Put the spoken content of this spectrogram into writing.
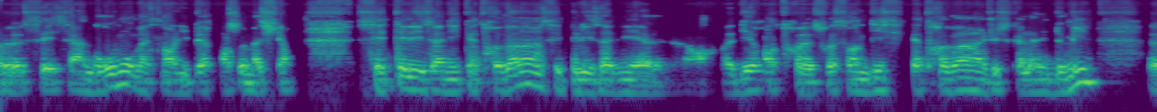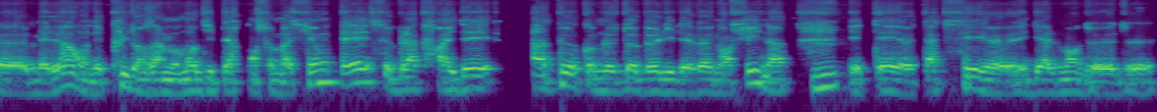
Euh, c'est un gros mot maintenant, l'hyperconsommation. C'était les années 80, c'était les années, euh, on va dire, entre 70 et 80 jusqu'à l'année 2000. Euh, mais là, on n'est plus dans un moment d'hyperconsommation. Et ce Black Friday un peu comme le Double Eleven en Chine, hein, mm. était euh, taxé euh, également de, de,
